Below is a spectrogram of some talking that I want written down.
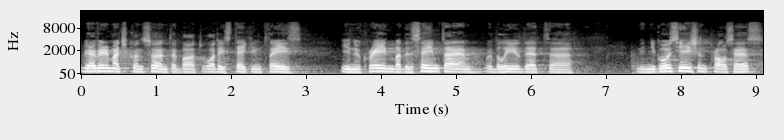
we, are very much concerned about what is taking place in Ukraine, but at the same time, we believe that uh, the negotiation process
